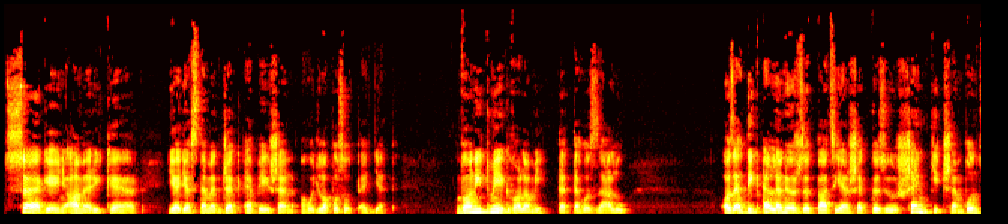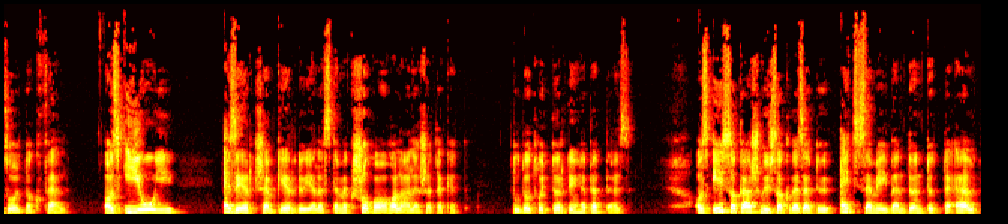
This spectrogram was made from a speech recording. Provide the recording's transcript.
Szegény Ameriker, jegyezte meg Jack epésen, ahogy lapozott egyet. Van itt még valami, tette hozzá Lou. Az eddig ellenőrzött páciensek közül senkit sem boncoltak fel. Az iói ezért sem kérdőjelezte meg soha a haláleseteket. Tudod, hogy történhetett ez? Az éjszakás műszakvezető egy személyben döntötte el,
